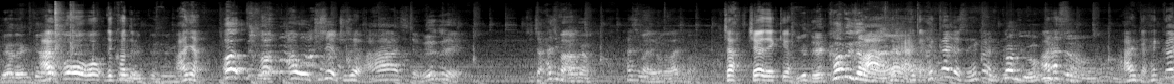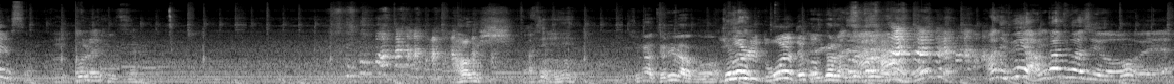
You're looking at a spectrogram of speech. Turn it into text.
내가 낼게. 아, 어, 어, 내 카드. 낼게, 낼게. 아니야. 어, 어, 아, 어, 주세요, 주세요. 아, 진짜 왜 그래? 진짜 하지 마. 아니야. 하지 마, 이런 거 하지 마. 자, 제가 낼게요. 이거 내 카드잖아. 아, 그러니까 헷갈렸어, 헷갈렸어. 여기 알았어. 있잖아. 아, 그러니까 헷갈렸어. 응. 그걸로 해주세요. 아우 씨. 아니. 중간 드리라고. 이걸 놓아야 내가. 이걸로 아, 이걸로. 아, 왜 그래? 아니, 왜 안 가져가세요? 왜?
